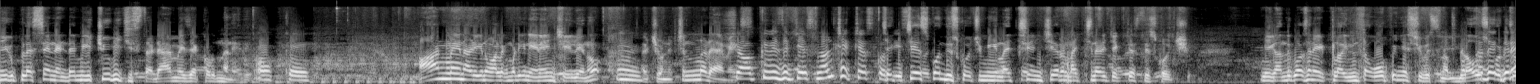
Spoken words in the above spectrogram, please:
మీకు ప్లస్ ఏంటంటే మీకు చూపించిస్తా డ్యామేజ్ ఎక్కడ ఉందనేది ఓకే. ఆన్లైన్ అడిగిన వాళ్ళకి మటుకు నేనేం చేయలేను. చూడండి చిన్న డ్యామేజ్ షాప్కి విజిట్ చేసిన వాళ్ళు చెక్ చేసుకోవచ్చు చెక్ చేసుకొని తీసుకోవచ్చు. మీకు నచ్చిన చీర నచ్చినట్టు చెక్ చేసి తీసుకోవచ్చు. మీకు అందుకోసం ఇట్లా ఇంత ఓపెన్ చేసి చూపిస్తున్నాం బ్లౌజ్ దగ్గరే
